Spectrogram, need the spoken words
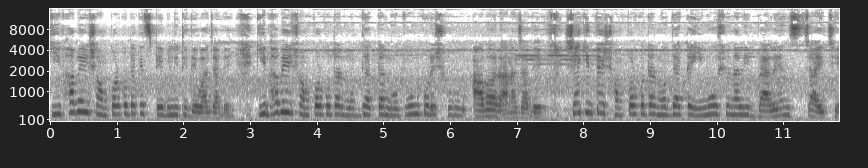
কীভাবে এই সম্পর্কটাকে স্টেবিলিটি দেওয়া যাবে, কীভাবে এই সম্পর্কটার মধ্যে একটা নতুন করে শুরু আবার আনা যাবে। সে কিন্তু এই সম্পর্কটার মধ্যে একটা ইমোশনালি ব্যালেন্স চাইছে।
